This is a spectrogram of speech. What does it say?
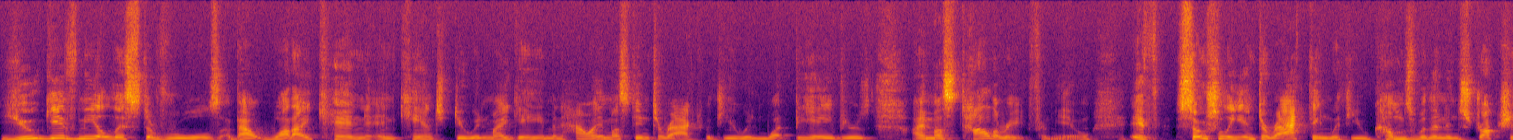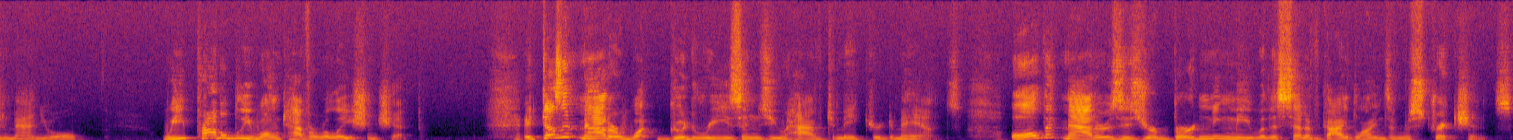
You give me a list of rules about what I can and can't do in my game and how I must interact with you and what behaviors I must tolerate from you. If socially interacting with you comes with an instruction manual, we probably won't have a relationship. It doesn't matter what good reasons you have to make your demands. All that matters is you're burdening me with a set of guidelines and restrictions.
